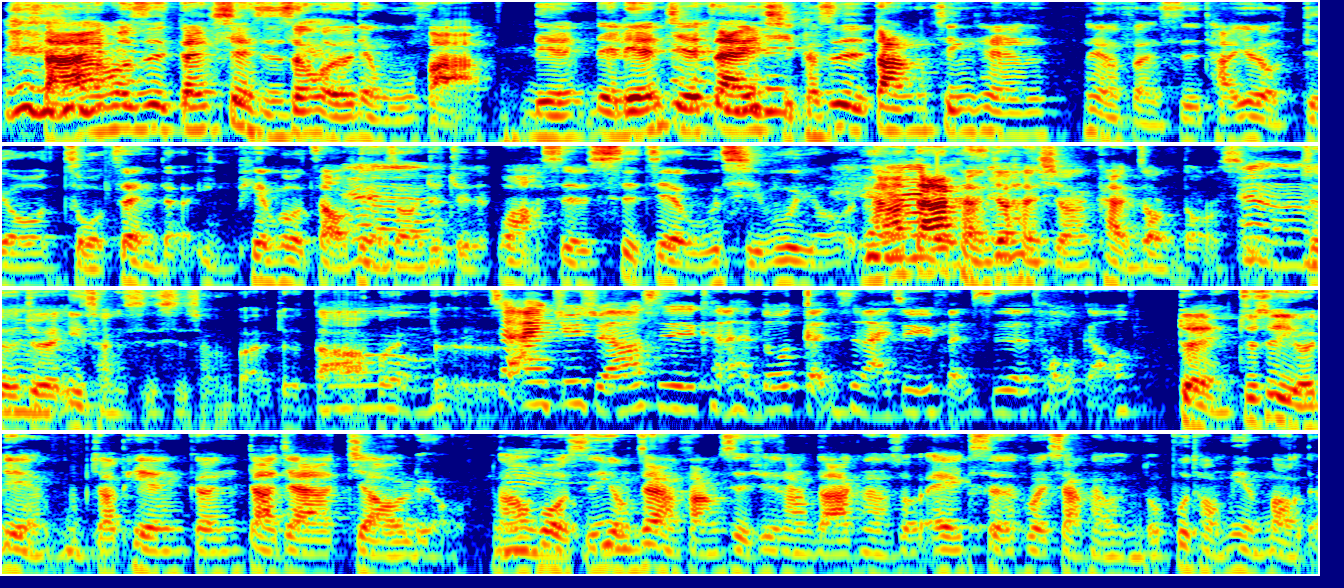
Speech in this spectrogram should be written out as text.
的答案，或是跟现实生活有点无法 连连接在一起。可是当今天那个粉丝他又有丢佐证的影片或照片的时候，嗯就觉得哇，是世界无奇不有。然后 大家可能就很喜欢看这种东西嗯，就觉得一传十，十传百，就大家会哦对对对这 IG 主要是可能很多梗是来自于粉丝的投稿。对，就是有点比较偏跟大家交流，然后嗯或者是用这样的方式去让大家看到说，哎、社会上还有很多不同面貌的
